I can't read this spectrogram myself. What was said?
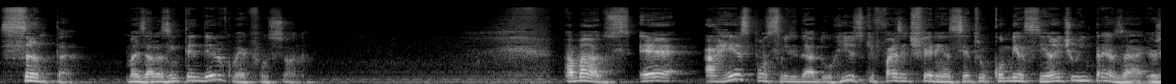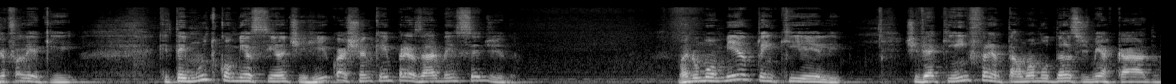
santa, mas elas entenderam como é que funciona. Amados, é a responsabilidade do risco que faz a diferença entre o comerciante e o empresário. Eu já falei aqui que tem muito comerciante rico achando que é empresário bem sucedido. Mas no momento em que ele tiver que enfrentar uma mudança de mercado,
